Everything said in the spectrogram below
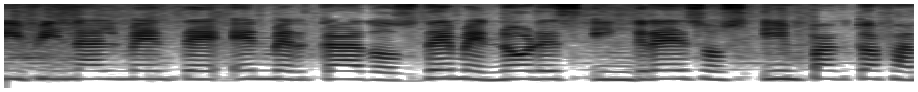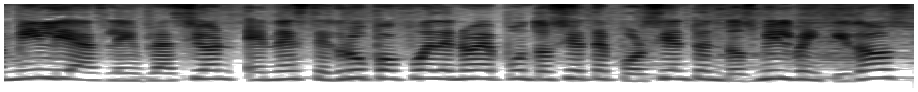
Y finalmente, en mercados de menores ingresos, impacto a familias, la inflación en este grupo fue de 9.7% en 2022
